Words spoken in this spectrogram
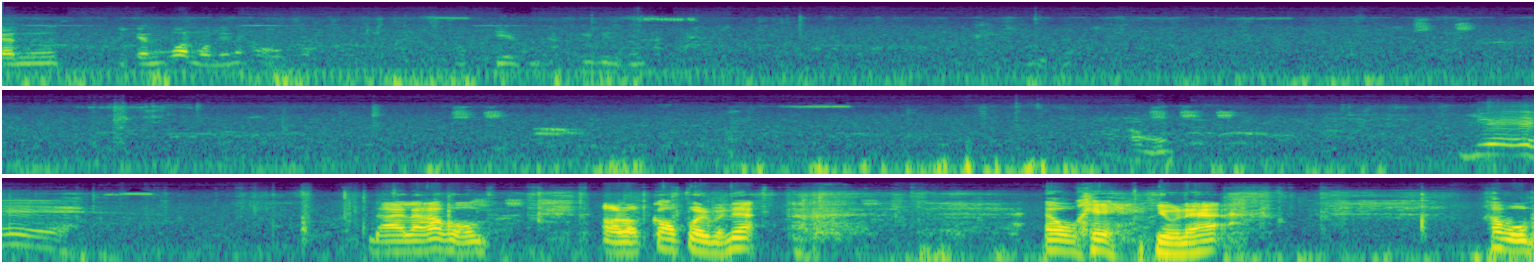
กันติดกันว่อนหมดเลยนะครับผมเคครับพี่เป็นครับผมเย้ได้แล้วครับผม เอาแล้วกล้องเปิดไปเนี่ยโอเคอยู่นะฮะครับผม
